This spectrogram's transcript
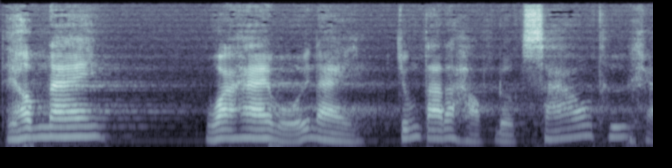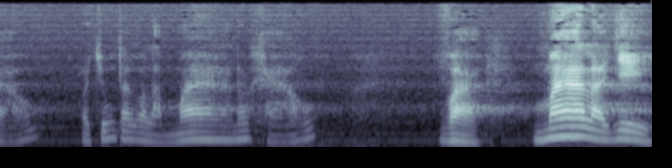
Thì hôm nay, qua hai buổi này, chúng ta đã học được sáu thứ khảo. Và chúng ta gọi là ma nó khảo và ma là gì?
